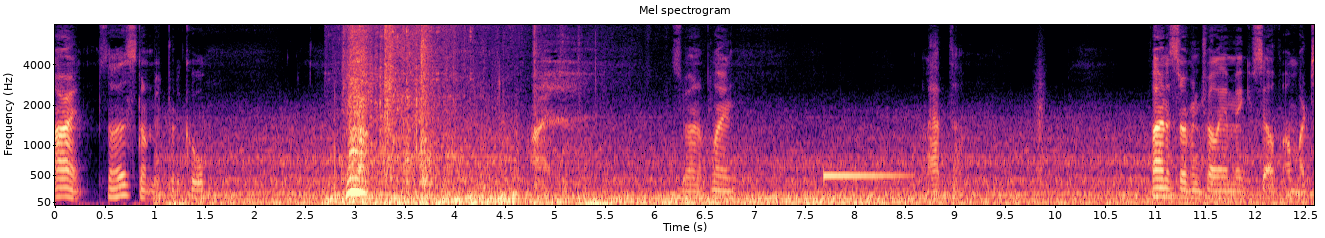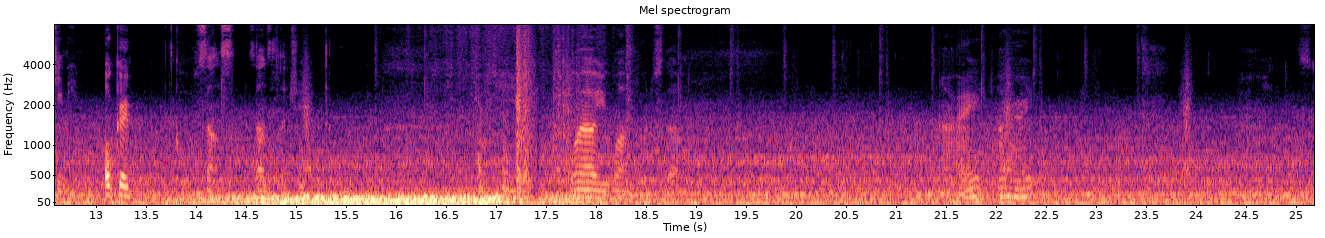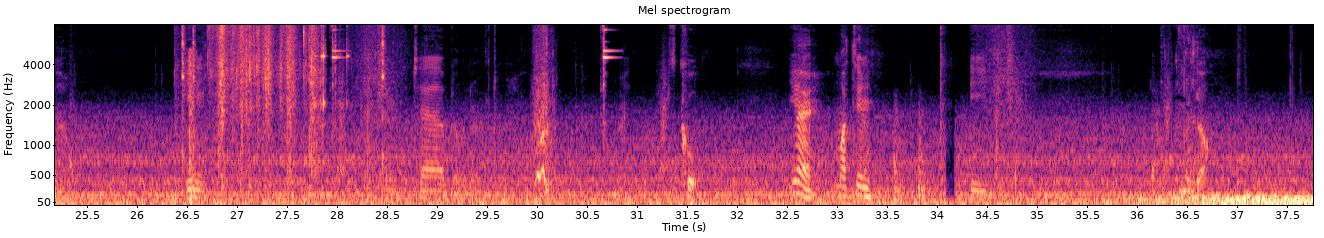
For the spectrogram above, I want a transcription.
Alright, so this is gonna be pretty cool. Alright. So we're on a plane. Laptop. Find a serving trolley and make yourself a martini. Okay. Cool. Sounds sounds legit. Wow, you walk pretty slow. Alright, alright. Alright, so. Tabbed over there. Alright, it's cool. Yeah, Martin. E. Here we go.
